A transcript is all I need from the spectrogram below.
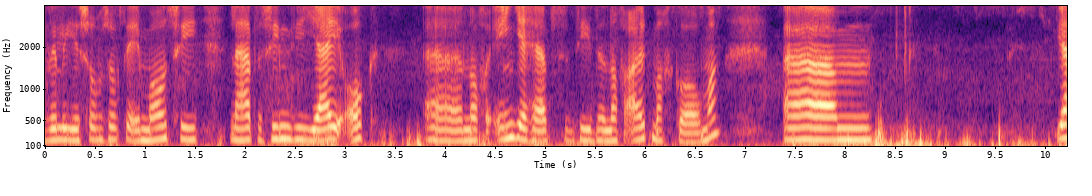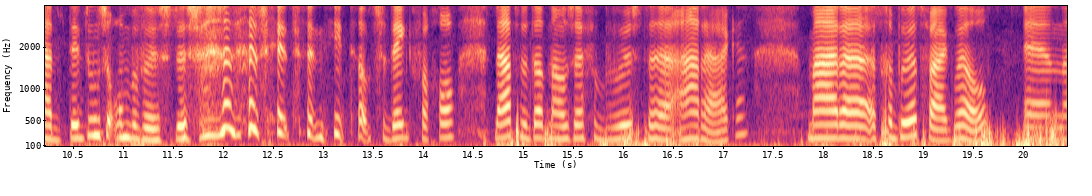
willen je soms ook de emotie laten zien die jij ook uh, nog in je hebt die er nog uit mag komen. Um, ja, dit doen ze onbewust. Dus er zit niet dat ze denken van goh, laten we dat nou eens even bewust uh, aanraken. Maar uh, het gebeurt vaak wel. En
